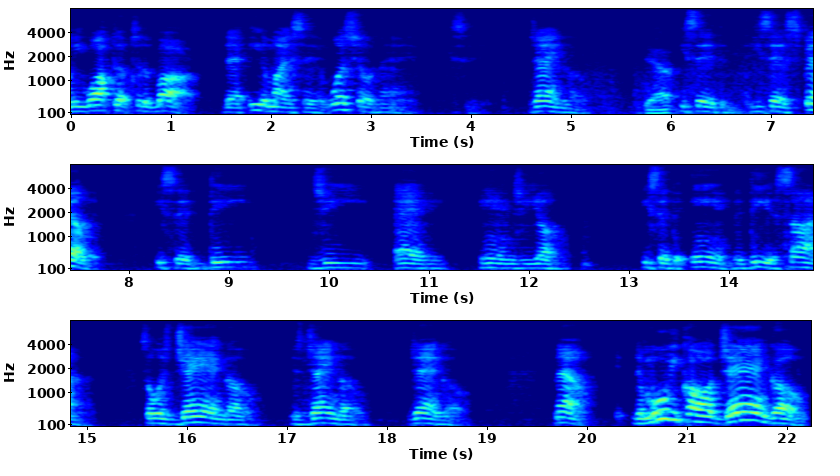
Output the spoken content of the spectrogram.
when he walked up to the bar, that Edomite said, "What's your name?" He said, "Django." Yeah. He said, "He said spell it." He said, "D G A N G O." He said the N, the D is silent, so it's Django. It's Django, Django. Now, the movie called Django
